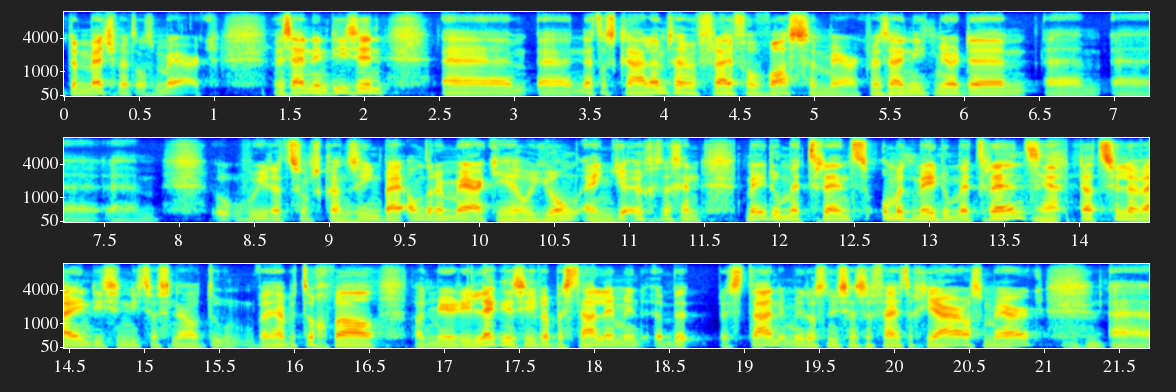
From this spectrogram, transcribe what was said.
de match met ons merk. We zijn in die zin, eh, net als KLM, zijn we een vrij volwassen merk. We zijn niet meer de, ehm, eh, ehm, hoe je dat soms kan zien bij andere merken, heel jong en jeugdig en meedoen met trends om het meedoen met trends. Ja. Dat zullen wij in die zin niet zo snel doen. We hebben toch wel wat meer die legacy. We bestaan, inmi- eh, be- bestaan inmiddels nu 56 jaar als merk. Eh,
